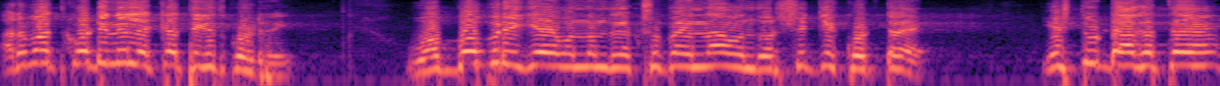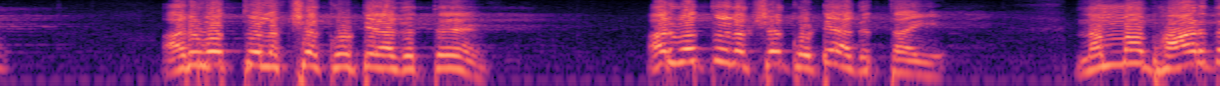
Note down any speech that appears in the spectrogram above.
ಅರವತ್ತು ಕೋಟಿನೇ ಲೆಕ್ಕ ತೆಗೆದುಕೊಳ್ರಿ. ಒಬ್ಬೊಬ್ಬರಿಗೆ ಒಂದೊಂದು ಲಕ್ಷ ರೂಪಾಯಿನ ಒಂದು ವರ್ಷಕ್ಕೆ ಕೊಟ್ಟರೆ ಎಷ್ಟು ದುಡ್ಡು ಆಗುತ್ತೆ? ಅರವತ್ತು ಲಕ್ಷ ಕೋಟಿ ಆಗುತ್ತೆ. ಅರವತ್ತು ಲಕ್ಷ ಕೋಟಿ ಆಗುತ್ತಾಯಿ ನಮ್ಮ ಭಾರತ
